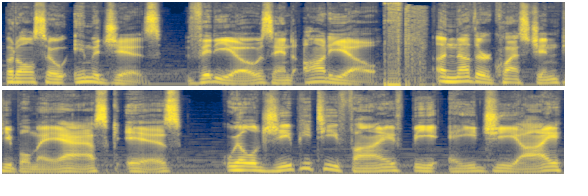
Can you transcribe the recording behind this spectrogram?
but also images, videos, and audio. Another question people may ask is, will GPT-5 be AGI,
